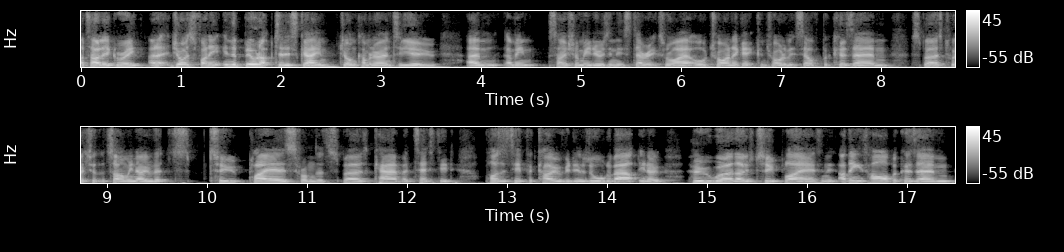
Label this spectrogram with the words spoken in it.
I totally agree. And uh, you know what's funny? In the build up to this game, John, coming around to you, um, I mean, social media is in hysterics, right? Or trying to get control of itself because um, Spurs Twitter at the time, we know that two players from the Spurs camp had tested positive for COVID. It was all about, you know, who were those two players. And I think it's hard because, um,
